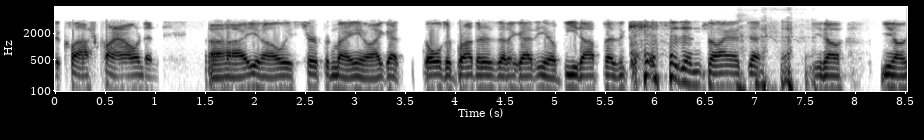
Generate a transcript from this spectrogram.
a class clown and. Uh, you know, always chirping my, you know, I got older brothers that I got, you know, beat up as a kid, and so I had to, you know, you know,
